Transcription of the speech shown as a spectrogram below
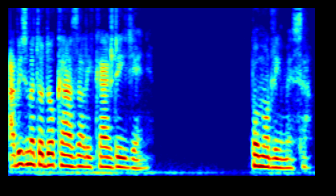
aby sme to dokázali každý deň. Pomodlíme sa.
